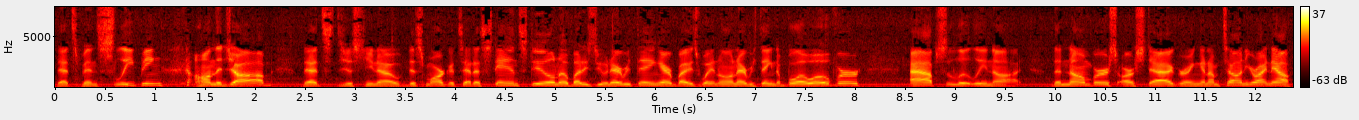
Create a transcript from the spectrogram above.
that's been sleeping on the job, that's just, you know, this market's at a standstill, nobody's doing everything, everybody's waiting on everything to blow over. Absolutely not. The numbers are staggering, and I'm telling you right now,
